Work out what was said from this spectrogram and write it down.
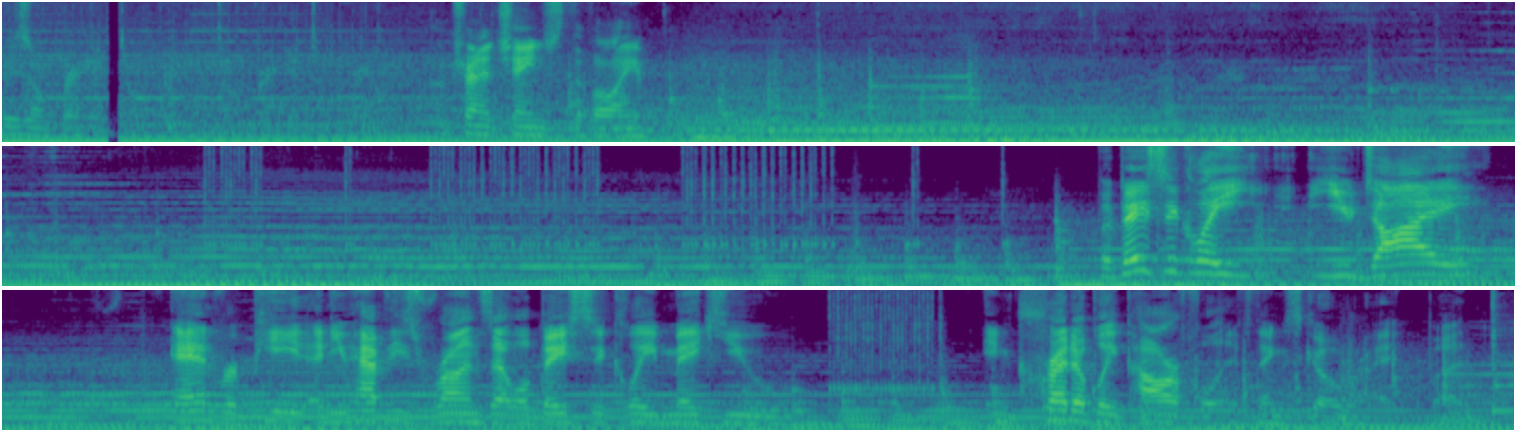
Please don't break it. Don't break it. Don't break it. Don't break it. I'm trying to change the volume. But basically, you die and repeat, and you have these runs that will basically make you incredibly powerful if things go right. But But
